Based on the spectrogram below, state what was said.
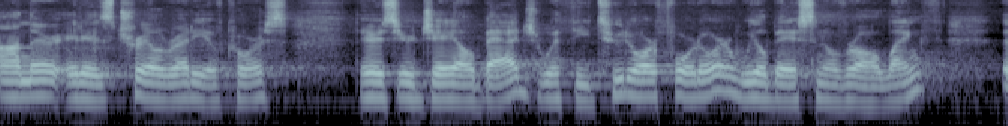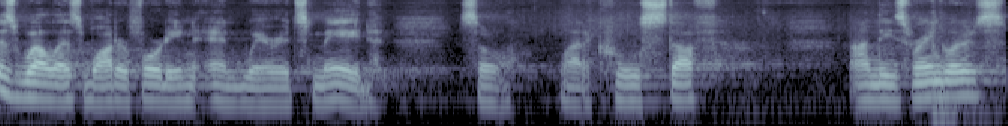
on there. It is trail ready, of course. There's your JL badge with the two-door, four-door, wheelbase and overall length, as well as waterfording and where it's made. So a lot of cool stuff on these Wranglers.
